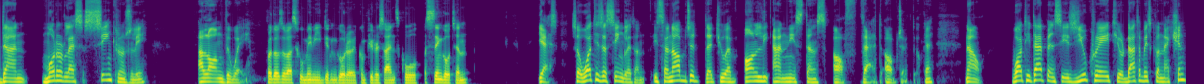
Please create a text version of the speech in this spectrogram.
done more or less synchronously along the way. For those of us who maybe didn't go to a computer science school, a singleton. Yes. So, what is a singleton? It's an object that you have only an instance of that object. Okay. Now, what it happens is you create your database connection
